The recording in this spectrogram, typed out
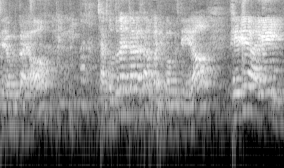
말씀으로 되어 있어요. 볼까요? 자, 전도사님 따라서 한번 읽어보세요. 베레아에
